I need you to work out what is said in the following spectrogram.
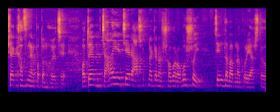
শেখ হাসিনার পতন হয়েছে। অতএব যারা এই চেয়ারে আসুক না কেন, সবার অবশ্যই চিন্তা ভাবনা করে আসতে হবে।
